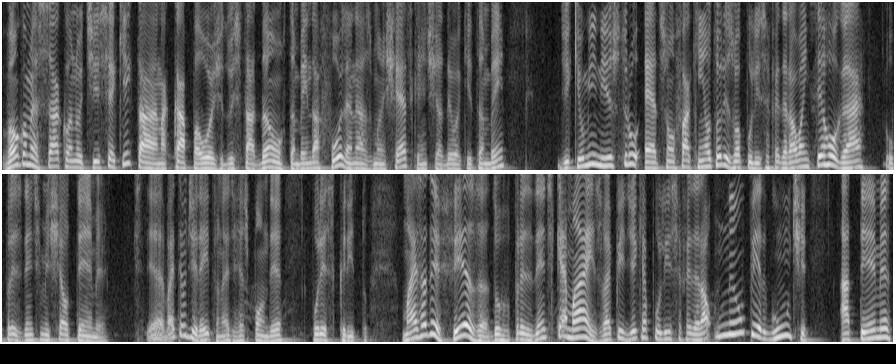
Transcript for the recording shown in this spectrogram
Vamos começar com a notícia aqui, que está na capa hoje do Estadão, também da Folha, né, as manchetes que a gente já deu aqui também, de que o ministro Edson Fachin autorizou a Polícia Federal a interrogar o presidente Michel Temer. É, vai ter o direito né, de responder por escrito. Mas a defesa do presidente quer mais, vai pedir que a Polícia Federal não pergunte a Temer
